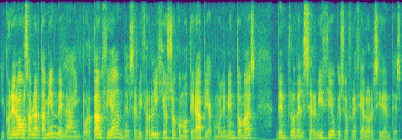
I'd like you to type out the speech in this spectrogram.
y con él vamos a hablar también de la importancia del servicio religioso como terapia, como elemento más dentro del servicio que se ofrece a los residentes.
